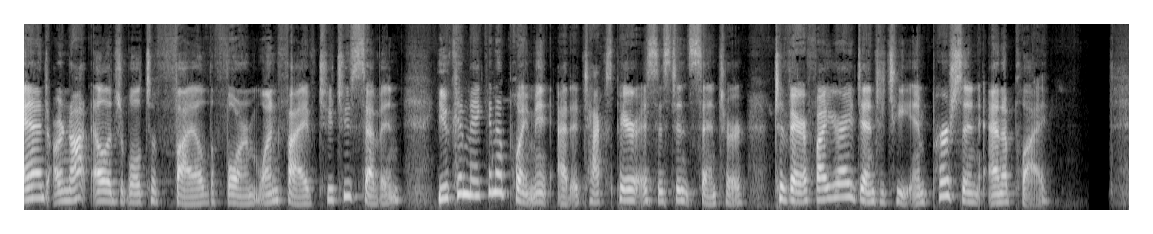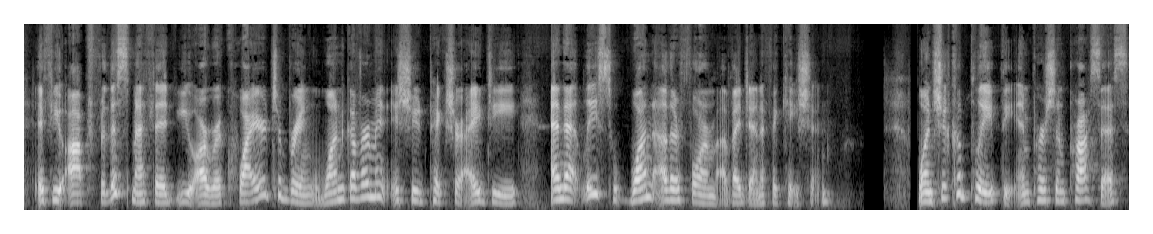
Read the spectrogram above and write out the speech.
and are not eligible to file the Form 15227, you can make an appointment at a Taxpayer Assistance Center to verify your identity in person and apply. If you opt for this method, you are required to bring one government issued picture ID and at least one other form of identification. Once you complete the in person process,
